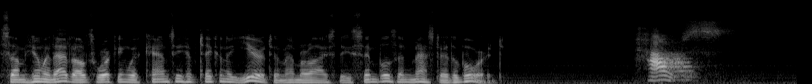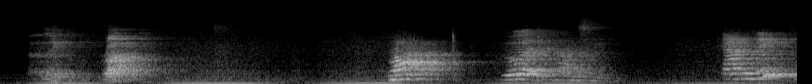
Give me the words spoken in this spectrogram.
Some human adults working with Kanzi have taken a year to memorize these symbols and master the board. House. Right. Rock. Good, Kanzi. Kanzi.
